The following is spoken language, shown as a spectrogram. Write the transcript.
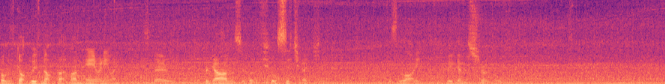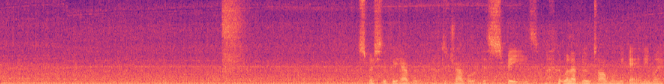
Well, we've got we've not got one here anyway. So, regardless of what the fuel situation is like, we're going to struggle. especially if we have, have to travel at this speed. we'll have no time when we get anywhere.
